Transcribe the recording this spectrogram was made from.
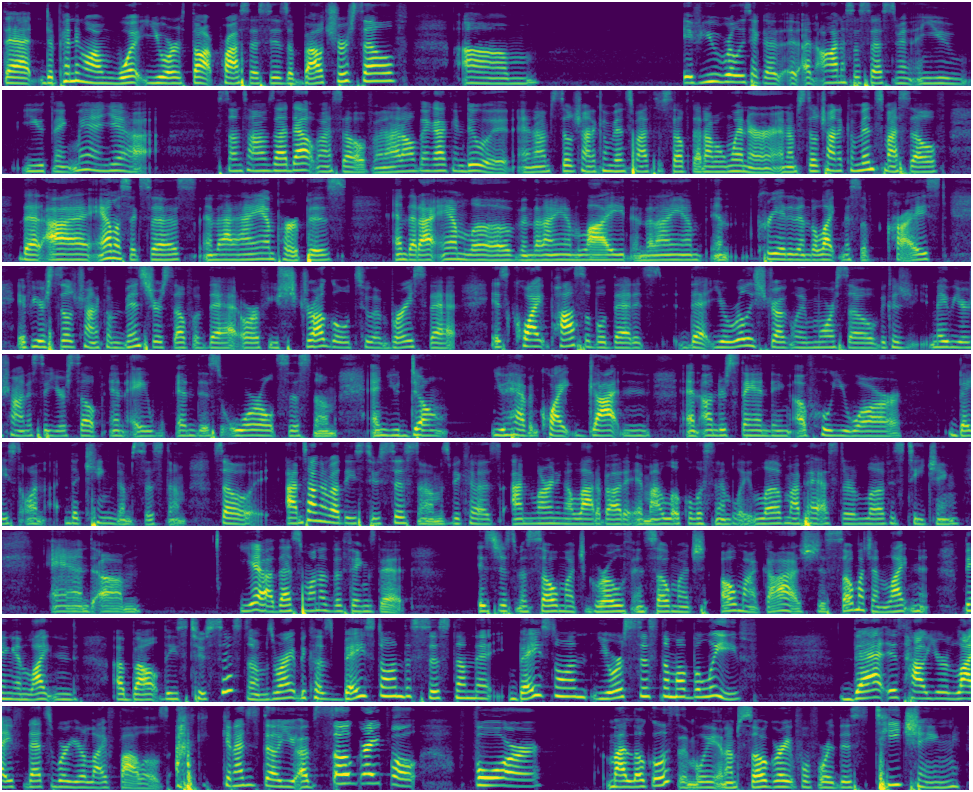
that depending on what your thought process is about yourself, um, if you really take a, an honest assessment and you you think, man, yeah, sometimes I doubt myself and I don't think I can do it. And I'm still trying to convince myself that I'm a winner. And I'm still trying to convince myself that I am a success and that I am purpose and that I am love and that I am light and that I am in, created in the likeness of Christ, if you're still trying to convince yourself of that or if you struggle to embrace that, it's quite possible that it's that you're really struggling more so because maybe you're trying to see yourself in a in this world system and you don't you haven't quite gotten an understanding of who you are based on the kingdom system. So I'm talking about these two systems because I'm learning a lot about it in my local assembly. Love my pastor, love his teaching. And um, yeah, that's one of the things that it's just been so much growth and so much oh my gosh just so much enlightenment being enlightened about these two systems right because based on the system that based on your system of belief that is how your life, that's where your life follows. Can I just tell you, I'm so grateful for my local assembly and I'm so grateful for this teaching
